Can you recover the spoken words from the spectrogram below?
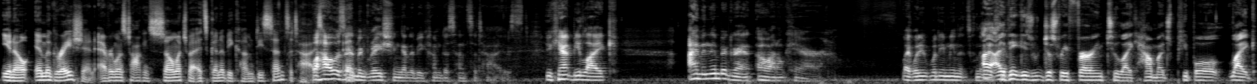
You know, immigration. Everyone's talking so much about it, it's going to become desensitized. Well, how is immigration going to become desensitized? You can't be like, I'm an immigrant. Oh, I don't care. Like, what do you, what do you mean it's going to be? I, I think he's just referring to like how much people like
